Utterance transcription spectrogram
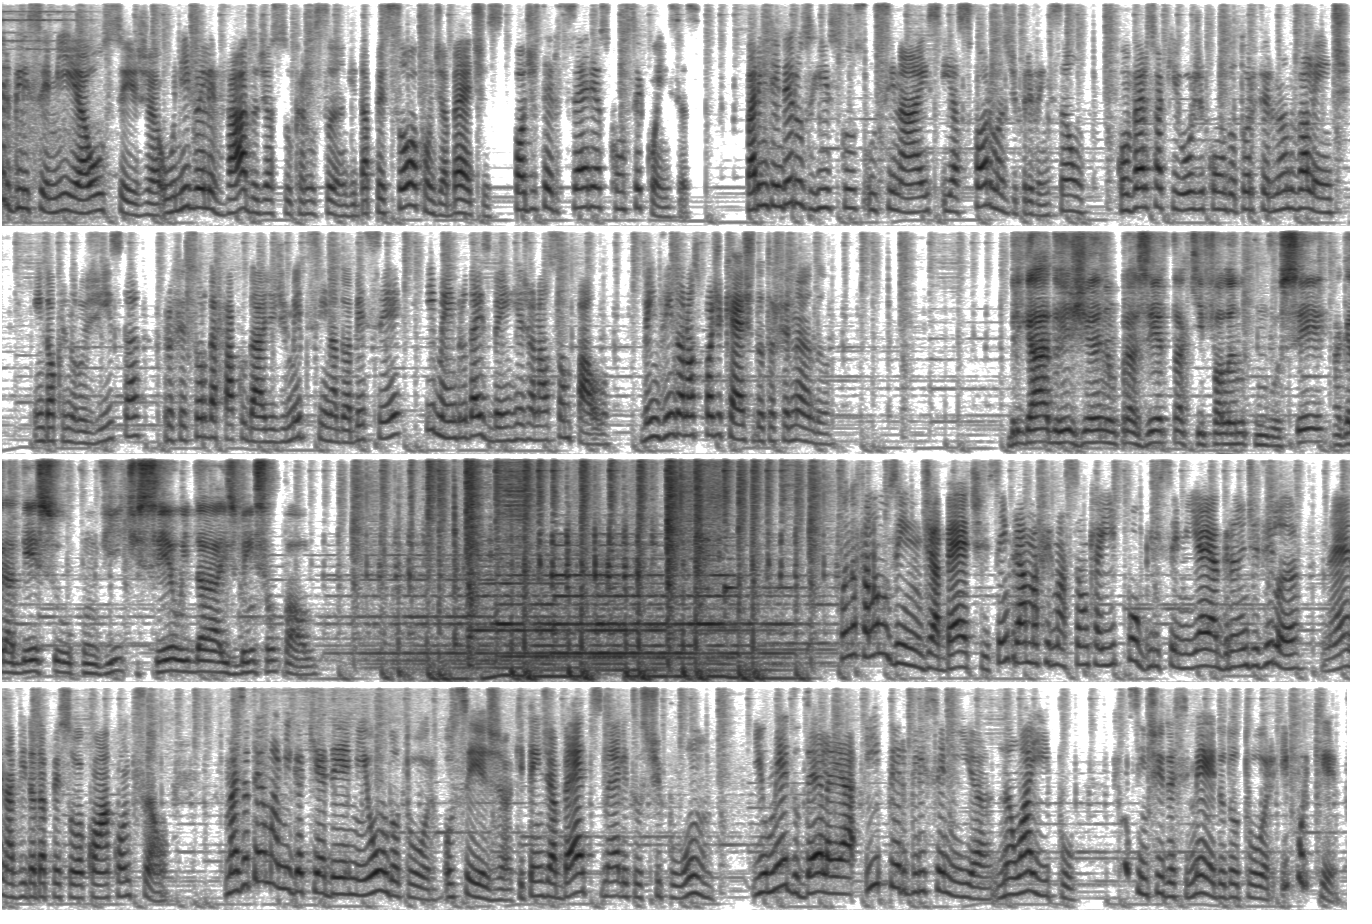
hiperglicemia, ou seja, o nível elevado de açúcar no sangue da pessoa com diabetes, pode ter sérias consequências. Para entender os riscos, os sinais e as formas de prevenção, converso aqui hoje com o Dr. Fernando Valente, endocrinologista, professor da Faculdade de Medicina do ABC e membro da SBEM Regional São Paulo. Bem-vindo ao nosso podcast, Dr. Fernando. Obrigado, Regiane. É um prazer estar aqui falando com você. Agradeço o convite seu e da SBEM São Paulo. Quando falamos em diabetes, sempre há uma afirmação que a hipoglicemia é a grande vilã né, na vida da pessoa com a condição. Mas eu tenho uma amiga que é DM1, doutor, ou seja, que tem diabetes mellitus tipo 1, e o medo dela é a hiperglicemia, não a hipo. Faz sentido esse medo, doutor? E por quê?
